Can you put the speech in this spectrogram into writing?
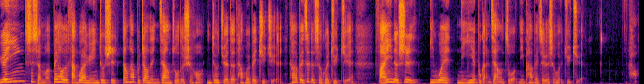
原因是什么？背后的反过来原因就是，当他不照着你这样做的时候，你就觉得他会被拒绝，他会被这个社会拒绝。反映的是，因为你也不敢这样做，你怕被这个社会拒绝。好，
